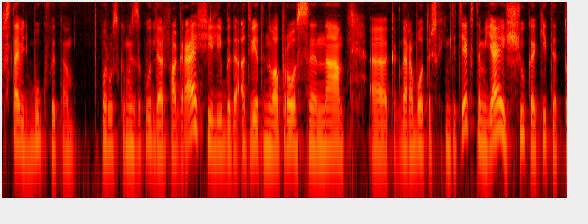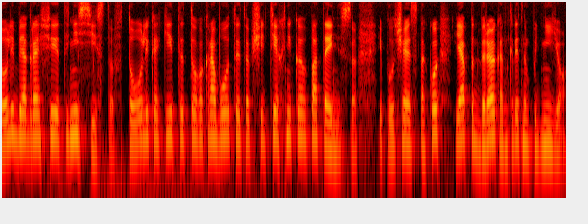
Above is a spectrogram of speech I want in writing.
вставить буквы там по русскому языку для орфографии, либо ответы на вопросы, на, э, когда работаешь с каким-то текстом, я ищу какие-то то ли биографии теннисистов, то ли какие-то то, как работает вообще техника по теннису. И получается такой, я подбираю конкретно под нее.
